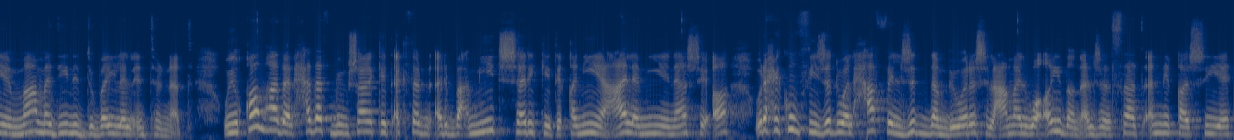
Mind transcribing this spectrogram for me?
الاستراتيجية مع مدينة دبي للإنترنت. ويقام هذا الحدث بمشاركة أكثر من 400 شركة تقنية عالمية ناشئة ورح يكون في جدول حافل جدا بورش العمل وأيضا الجلسات النقاشية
